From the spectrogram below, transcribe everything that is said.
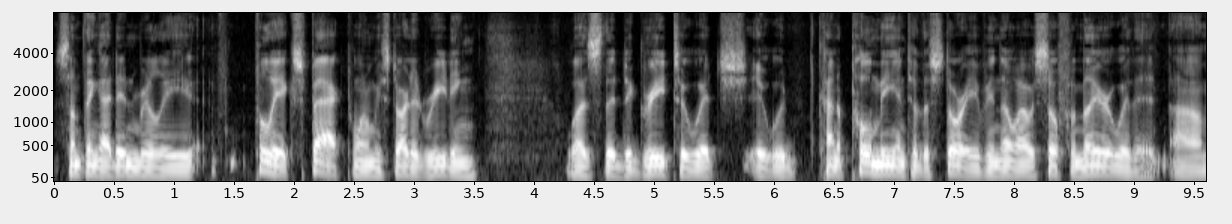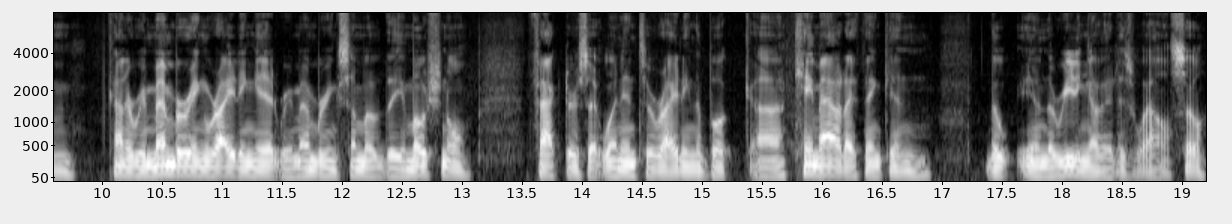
Something I didn't really fully expect when we started reading was the degree to which it would kind of pull me into the story, even though I was so familiar with it. Um, kind of remembering writing it, remembering some of the emotional factors that went into writing the book uh, came out, I think, in the in the reading of it as well. So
